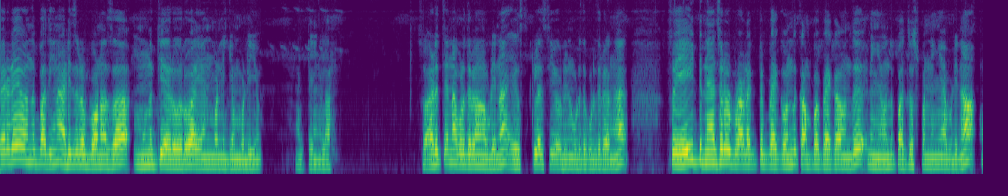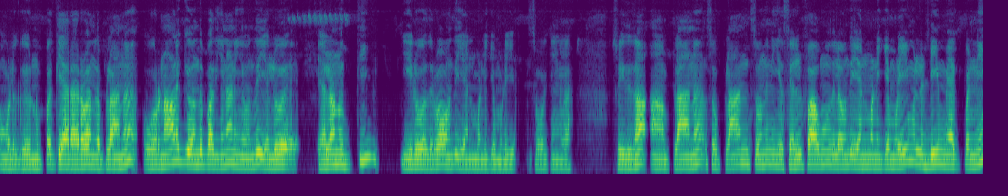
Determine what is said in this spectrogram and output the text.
பெர் டே வந்து பார்த்தீங்கன்னா அடிஷனல் போனஸாக முந்நூற்றி அறுபது ரூபா ஏர்ன் பண்ணிக்க முடியும். ஓகேங்களா? ஸோ அடுத்து என்ன கொடுத்துருக்காங்க அப்படின்னா எக்ஸ்க்ளூசிவ் அப்படின்னு கொடுத்து கொடுத்துருக்காங்க. So eight natural product pack வந்து கம்போ பேக்காக வந்து நீங்கள் வந்து பர்ச்சேஸ் பண்ணீங்க அப்படின்னா உங்களுக்கு முப்பத்தி ஆறாயிரரூவா அந்த பிளானு ஒரு நாளைக்கு வந்து பார்த்தீங்கன்னா நீங்கள் வந்து எழுவ எழுநூற்றி இருபது ரூபா வந்து ஏர்ன் பண்ணிக்க முடியும். ஸோ ஓகேங்களா? ஸோ இதுதான் பிளானு ஸோ பிளான்ஸ் வந்து நீங்கள் செல்ஃபாகவும் இதில் வந்து ஏர்ன் பண்ணிக்க முடியும். இல்லை டீம் மேக் பண்ணி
